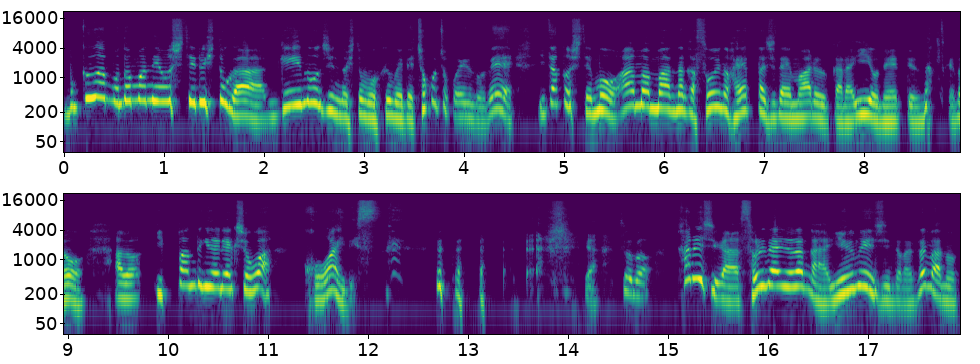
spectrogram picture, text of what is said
僕はモノマネをしてる人が芸能人の人も含めてちょこちょこいるので、いたとしても、あまあまあ、なんかそういうの流行った時代もあるからいいよねっていうんですけど、あの、一般的なリアクションは怖いです。いや、その、彼氏がそれなりのなんか有名人とか、例えばあの、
